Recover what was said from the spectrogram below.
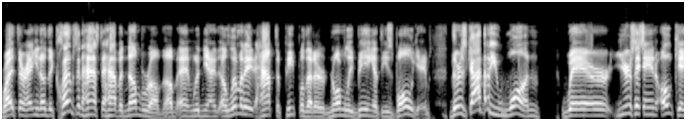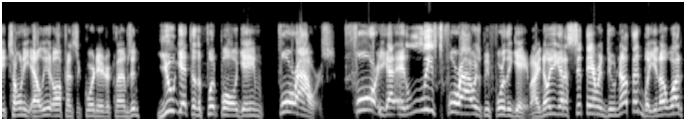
right there. You know, the Clemson has to have a number of them. And when you eliminate half the people that are normally being at these bowl games, there's got to be one where you're saying, okay, Tony Elliott, offensive coordinator Clemson, you get to the football game four hours four. You got at least four hours before the game. I know you got to sit there and do nothing, but you know what?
